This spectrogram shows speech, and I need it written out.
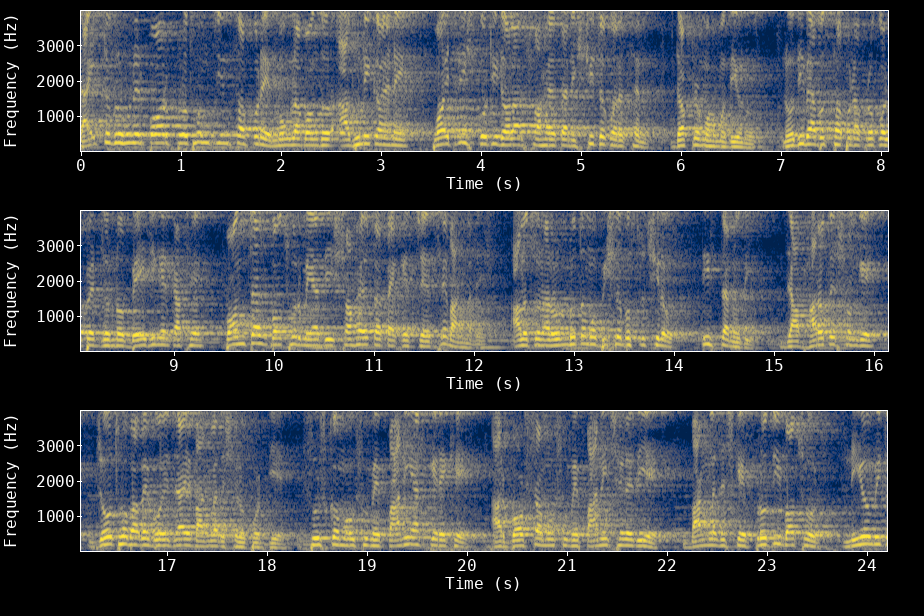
দায়িত্ব গ্রহণের পর প্রথম চীন সফরে মোংলা বন্দর আধুনিকায়নে পঁয়ত্রিশ কোটি ডলার সহায়তা নিশ্চিত করেছেন ডক্টর মোহাম্মদ ইউনুস। নদী ব্যবস্থাপনা প্রকল্পের জন্য বেইজিংয়ের কাছে পঞ্চাশ বছর মেয়াদী সহায়তা প্যাকেজ চেয়েছে বাংলাদেশ। আলোচনার অন্যতম বিষয়বস্তু ছিল তিস্তা নদী, যা ভারতের সঙ্গে যৌথভাবে বয়ে যায় বাংলাদেশের ওপর দিয়ে। শুষ্ক মৌসুমে পানি আটকে রেখে আর বর্ষা মৌসুমে পানি ছেড়ে দিয়ে বাংলাদেশকে প্রতি বছর নিয়মিত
